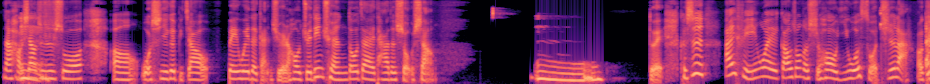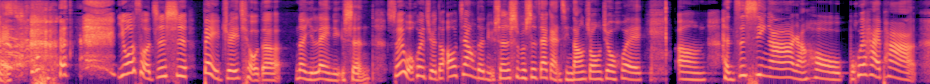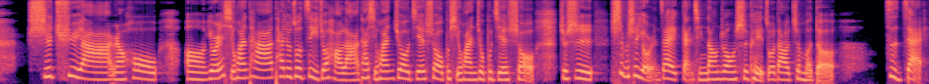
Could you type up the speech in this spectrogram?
那好像就是说，嗯，我是一个比较卑微的感觉，然后决定权都在他的手上。嗯，对，可是。艾菲因为高中的时候，以我所知啦，OK，以我所知是被追求的那一类女生，所以我会觉得，哦，这样的女生是不是在感情当中就会，嗯，很自信啊，然后不会害怕。失去啊，然后，嗯，有人喜欢他，他就做自己就好啦。他喜欢就接受，不喜欢就不接受。就是是不是有人在感情当中是可以做到这么的自在？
